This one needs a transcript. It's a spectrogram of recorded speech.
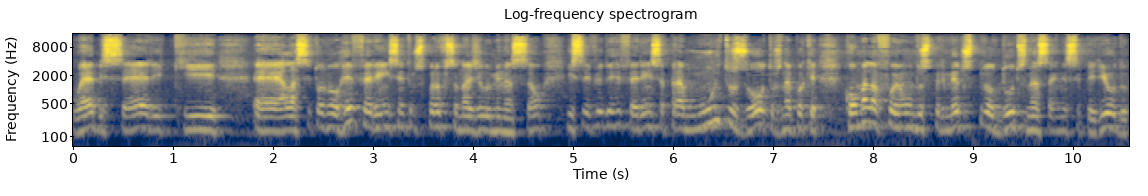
websérie que é, ela se tornou referência entre os profissionais de iluminação e serviu de referência para muitos outros, né, porque como ela foi um dos primeiros produtos nessa nesse período,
